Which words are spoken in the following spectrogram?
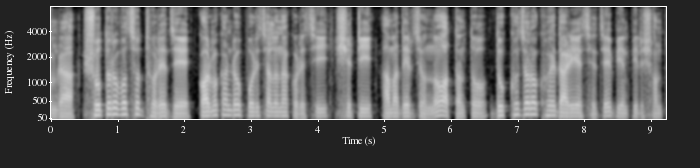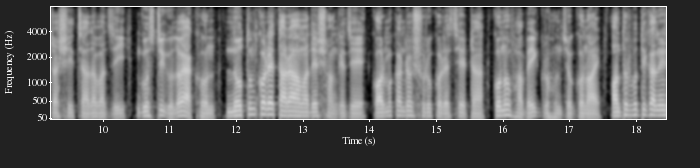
আমরা সতেরো বছর ধরে যে কর্মকাণ্ড পরিচালনা করেছি, সেটি আমাদের জন্য অত্যন্ত দুঃখজনক হয়ে দাঁড়িয়েছে যে বিএনপির সন্ত্রাসী, চাঁদাবাজি গোষ্ঠীগুলো এখন নতুন করে তারা আমাদের সঙ্গে যে কর্মকাণ্ড শুরু করেছে, এটা কোনোভাবেই গ্রহণযোগ্য নয়। অন্তর্বর্তীকালীন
